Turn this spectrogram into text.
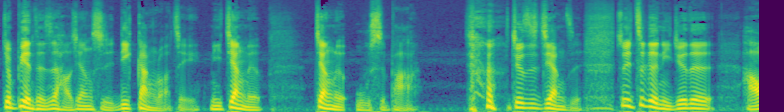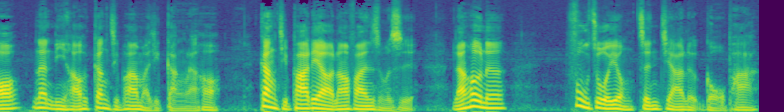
就变成是好像是你杠了这，你降了降了五十趴，就是这样子。所以这个你觉得好？那你好杠几趴嘛就杠了哈，杠几趴掉，然后发生什么事？然后呢，副作用增加了五趴。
